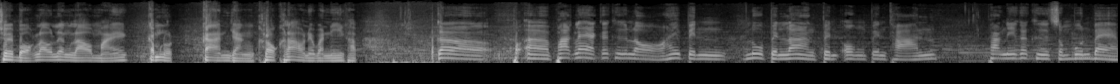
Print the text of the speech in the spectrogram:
ช่วยบอกเล่าเรื่องราวหมายกำหนดการอย่างคร่าวๆในวันนี้ครับ ก็ภาคแรกก็คือหล่อให้เป็นรูปเป็นร่างเป็นองค์เป็นฐาน ภาคนี้ก็คือสมบูรณ์แบบ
